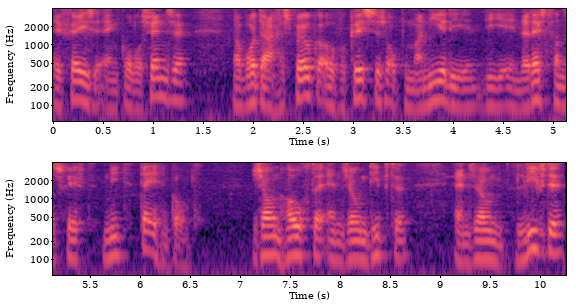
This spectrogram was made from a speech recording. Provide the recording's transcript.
Efeze en Colossense, dan wordt daar gesproken over Christus op een manier die, die je in de rest van de schrift niet tegenkomt. Zo'n hoogte en zo'n diepte en zo'n liefde,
